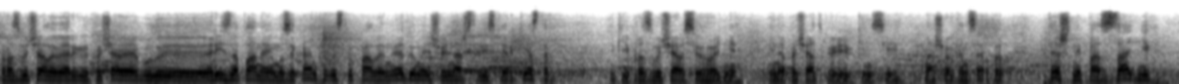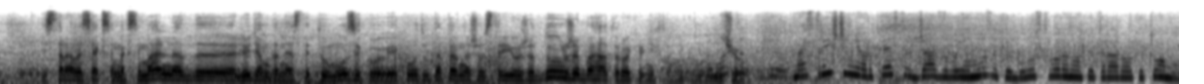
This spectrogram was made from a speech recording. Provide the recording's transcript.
Прозвучали, хоча були різнопланові музиканти, виступали. Ну я думаю, що і наш стрийський оркестр, який прозвучав сьогодні і на початку, і в кінці нашого концерту, теж не пас задніх і старалися як максимально людям донести ту музику, яку тут, напевно, що в стрію вже дуже багато років ніхто ніколи не чув. На Стрийщині оркестр джазової музики було створено півтора роки тому.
